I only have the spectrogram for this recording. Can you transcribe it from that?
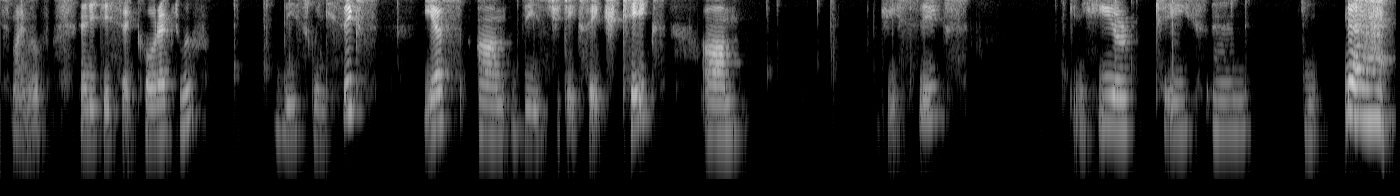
is my move, and it is a correct move. This queen d6, yes. Um, this g takes h takes. Um, g6. Can here takes and. Nah.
